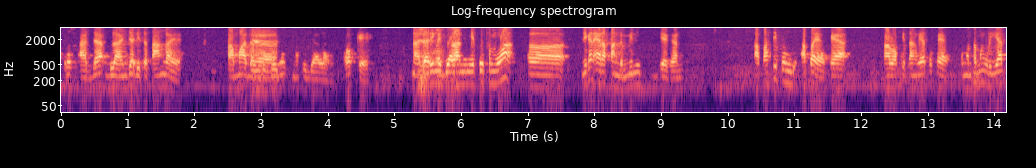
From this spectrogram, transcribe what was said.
terus ada belanja di tetangga ya? Sama ada Ya. bukunya masih jalan. Oke. Nah, Ya, dari ngejalanin itu semua, eh, ini kan era pandemi nih, ya kan? Apa sih, pem- apa ya, kayak kalau kita ngeliat tuh kayak teman-teman ngeliat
